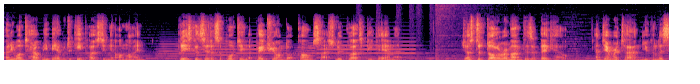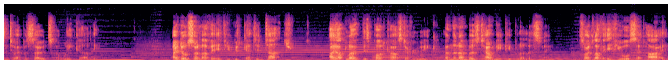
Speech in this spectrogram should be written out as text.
and you want to help me be able to keep hosting it online, please consider supporting at patreon.com slash lukelovespkmn. Just a dollar a month is a big help, and in return you can listen to episodes a week early. I'd also love it if you could get in touch. I upload this podcast every week, and the numbers tell me people are listening, so I'd love it if you all said hi.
